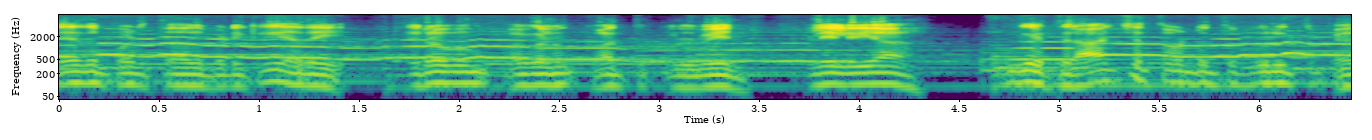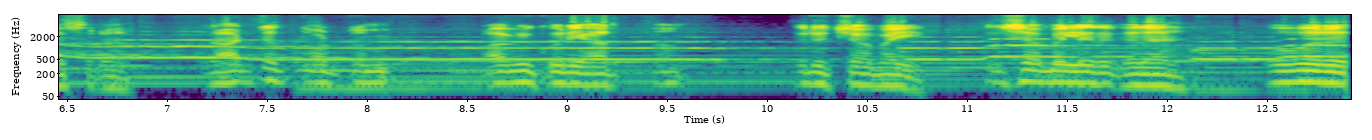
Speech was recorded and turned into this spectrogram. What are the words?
சேதப்படுத்தாதபடிக்கு அதை இரவும் பகலும் காத்துக்கொள்வேன். இல்லையா இங்கே திராட்சை தோட்டத்தை குறித்து பேசுகிறார் திராட்சை தோட்டம் பாவிக்குரிய அர்த்தம் திருச்சபை. திருச்சபையில் இருக்கிற ஒவ்வொரு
